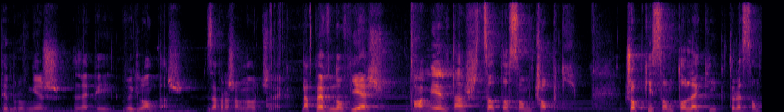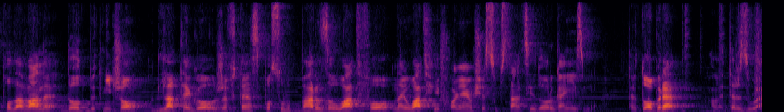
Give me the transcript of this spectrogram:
tym również lepiej wyglądasz. Zapraszam na odcinek. Na pewno wiesz, pamiętasz, co to są czopki. Czopki są to leki, które są podawane doodbytniczo, dlatego że w ten sposób bardzo łatwo, najłatwiej wchłaniają się substancje do organizmu. Te dobre, ale też złe.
